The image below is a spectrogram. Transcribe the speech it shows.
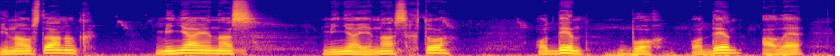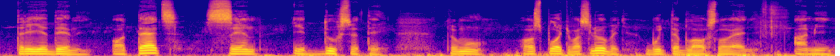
І наостанок міняє нас, міняє нас хто? Один Бог, один, але триєдиний. Отець, Син і Дух Святий. Тому Господь вас любить, будьте благословені. Амінь.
